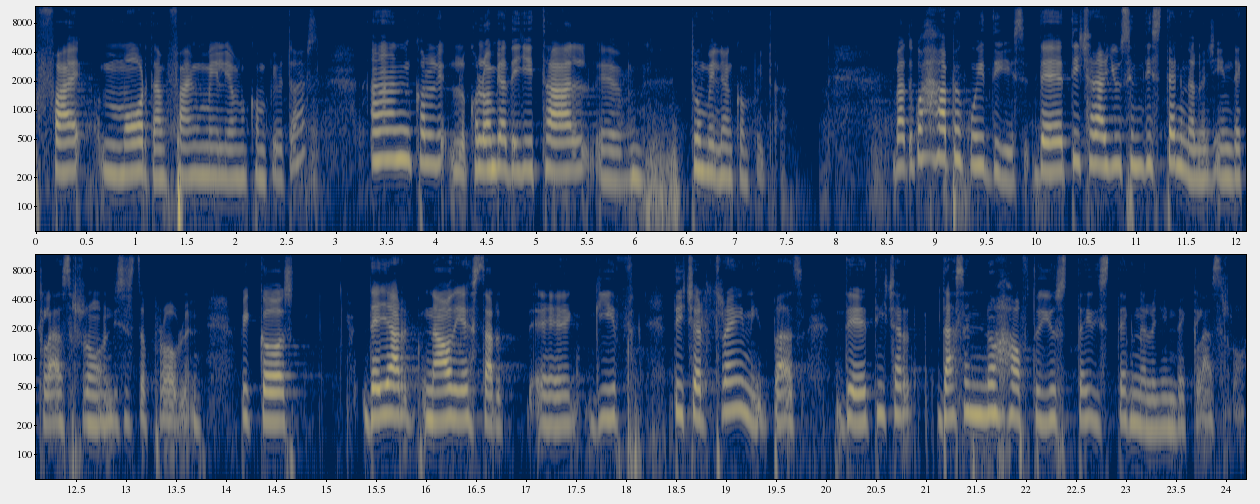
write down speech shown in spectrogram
five, more than 5 million computers, and Col Colombia Digital, um, 2 million computers. But what happened with this? The teachers are using this technology in the classroom. This is the problem because they are now they start uh, give teacher training, but the teacher doesn't know how to use this technology in the classroom.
